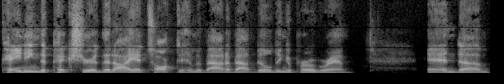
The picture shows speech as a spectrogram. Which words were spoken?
painting the picture that I had talked to him about about building a program, and um,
